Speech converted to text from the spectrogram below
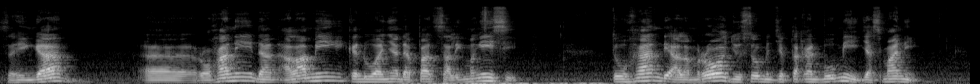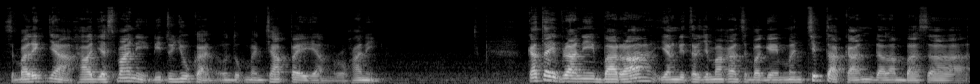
Sehingga uh, rohani dan alami, keduanya dapat saling mengisi. Tuhan di alam roh justru menciptakan bumi jasmani. Sebaliknya, hal jasmani ditujukan untuk mencapai yang rohani. Kata Ibrani bara yang diterjemahkan sebagai menciptakan dalam bahasa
